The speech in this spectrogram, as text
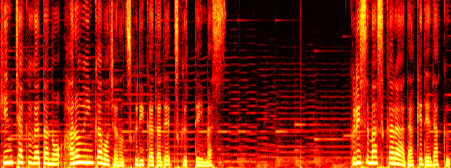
巾着型のハロウィンかぼちゃの作り方で作っています。クリスマスカラーだけでなく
